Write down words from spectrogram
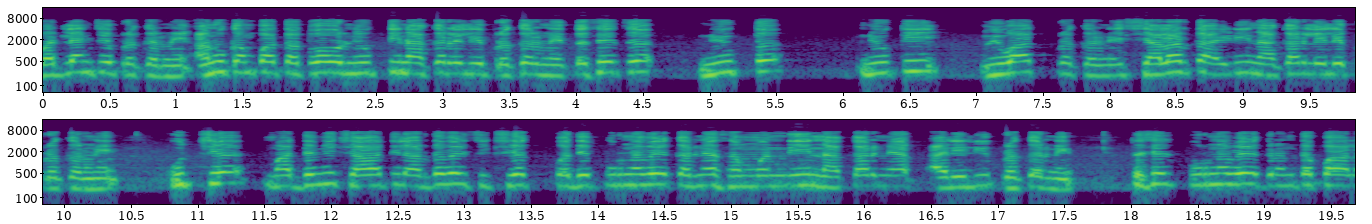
बदल्यांचे प्रकरणे अनुकंपा तत्वावर नियुक्ती नाकारलेली प्रकरणे तसेच नियुक्त नियुक्ती विवाद प्रकरणे शालार्थ आय डी नाकारलेले प्रकरणे उच्च माध्यमिक शाळातील अर्धवेळ शिक्षक पदे पूर्णवेळ करण्यासंबंधी नाकारण्यात आलेली प्रकरणे तसेच पूर्णवेळ ग्रंथपाल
